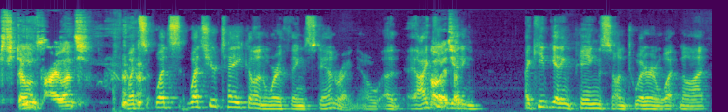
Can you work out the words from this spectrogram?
Still in Please. silence. What's what's what's your take on where things stand right now? Uh, I keep Oh, getting I keep getting pings on Twitter and whatnot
